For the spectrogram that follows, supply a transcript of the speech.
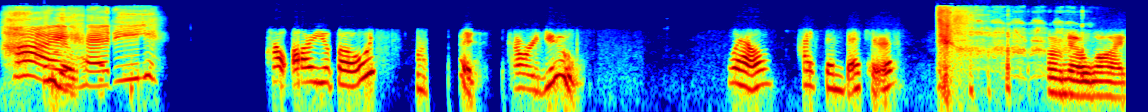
Hi, Hetty. How are you both? Good. How are you? Well, I've been better. Oh no, why?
